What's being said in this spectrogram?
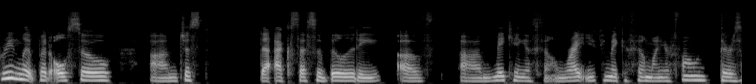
greenlit, but also um, just the accessibility of um, making a film, right? You can make a film on your phone. There's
